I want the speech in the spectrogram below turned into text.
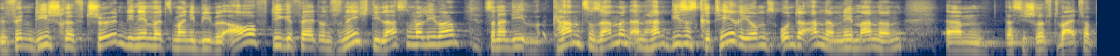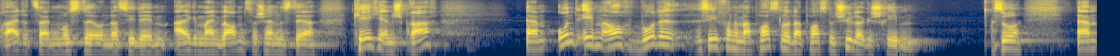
wir finden die Schrift schön, die nehmen wir jetzt mal in die Bibel auf, die gefällt uns nicht, die lassen wir lieber, sondern die kamen zusammen anhand dieses Kriteriums, unter anderem, neben anderen, ähm, dass die Schrift weit verbreitet sein musste und dass sie dem allgemeinen Glaubensverständnis der Kirche entsprach. Ähm, und eben auch wurde sie von einem Apostel oder Apostelschüler geschrieben. So, ähm,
